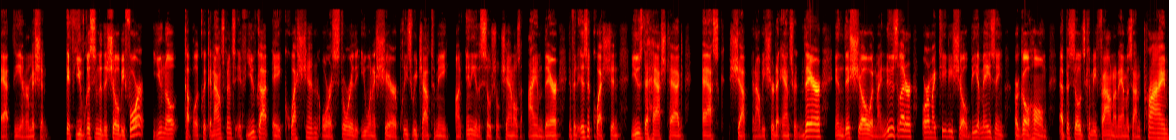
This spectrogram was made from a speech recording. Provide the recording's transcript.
at the intermission. If you've listened to the show before, you know a couple of quick announcements. If you've got a question or a story that you want to share, please reach out to me on any of the social channels. I am there. If it is a question, use the hashtag Ask Shep, and I'll be sure to answer it there in this show in my newsletter or on my TV show. Be amazing or go home. Episodes can be found on Amazon Prime,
